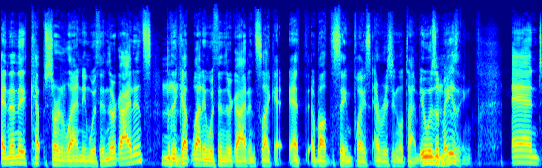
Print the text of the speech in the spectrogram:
And then they kept started landing within their guidance, but mm. they kept landing within their guidance like at, at, about the same place every single time. It was mm-hmm. amazing. Mm-hmm. And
